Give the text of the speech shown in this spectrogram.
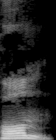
home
